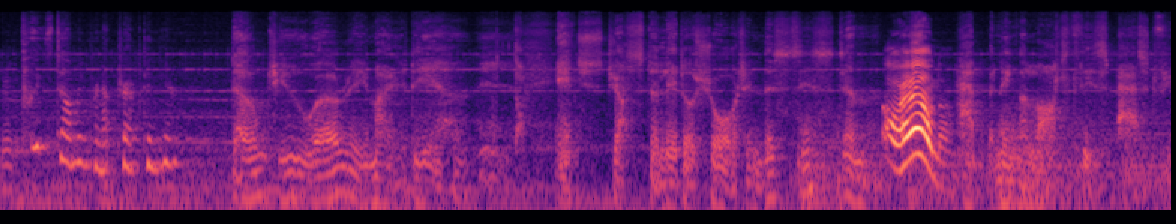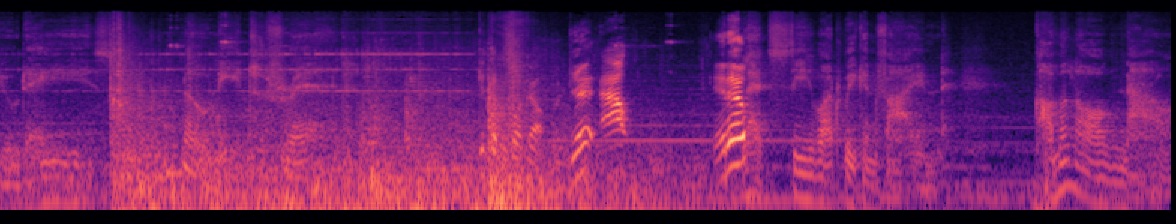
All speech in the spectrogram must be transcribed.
Yeah. Please tell me we're not trapped in here. Don't you worry, my dear. It's just a little short in the system. Oh, hell no. Happening a lot these past few days. No need to fret. Get the fuck out. Get out. Get out. Let's see what we can find. Come along now.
